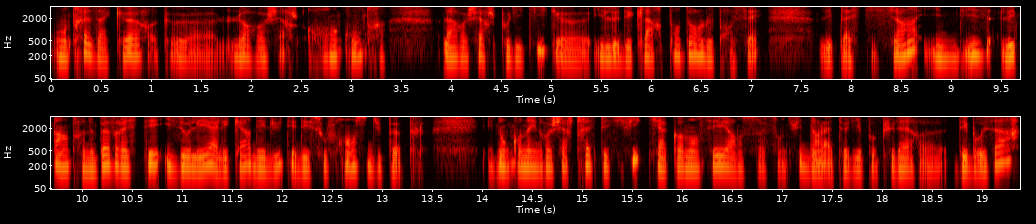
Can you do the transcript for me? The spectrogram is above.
ont très à cœur que euh, leur recherche rencontre la recherche politique. Euh, ils le déclarent pendant le procès. Les plasticiens, ils disent les peintres ne peuvent rester isolés à l'écart des luttes et des souffrances du peuple. Et donc on a une recherche très spécifique qui a commencé en 68 dans l'atelier populaire des beaux-arts,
